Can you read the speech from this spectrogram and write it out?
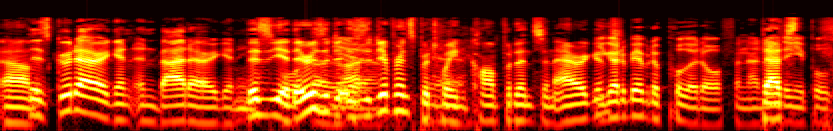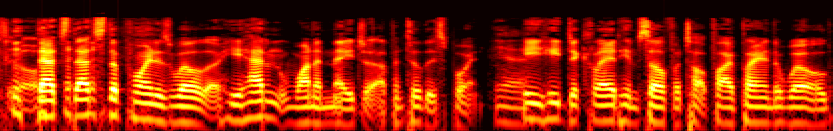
Um, There's good arrogant and bad arrogant. there's yeah, sport, there is a, though, there's a right? difference between Yeah. confidence and arrogance. You got to be able to pull it off, and I don't that's think he pulls it off. that's that's the point as well. Though he hadn't won a major up until this point. Yeah. He he declared himself a top five player in the world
